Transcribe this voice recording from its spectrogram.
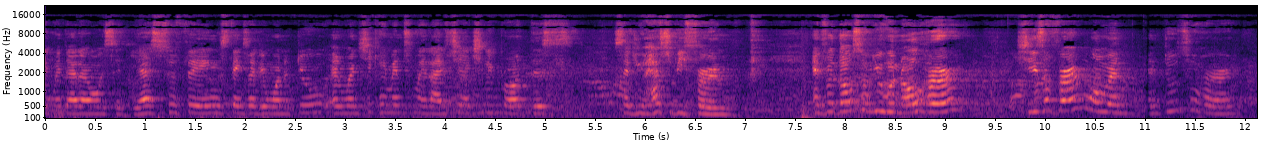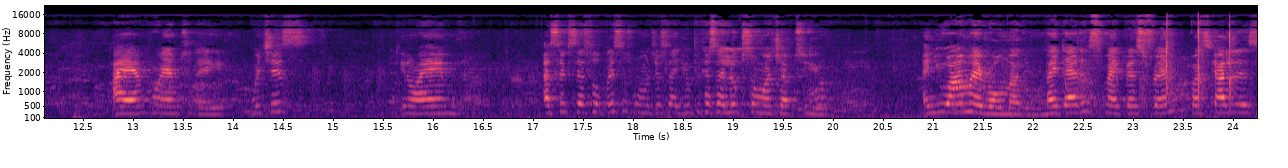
Like my dad. I always said yes to things, things I didn't want to do. And when she came into my life, she actually brought this, said, You have to be firm. And for those of you who know her, she's a firm woman. And due to her, I am who I am today, which is, you know, I am a successful businesswoman just like you because I look so much up to you. And you are my role model. My dad is my best friend, but Scarlett is,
